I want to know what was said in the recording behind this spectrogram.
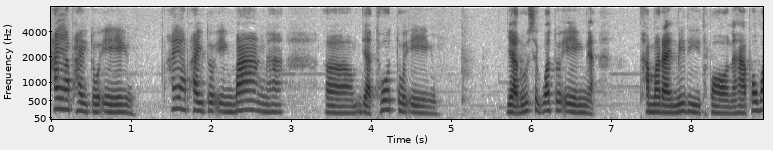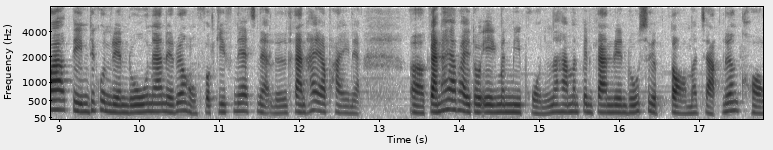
ให้อภัยตัวเอง ให้อภัยตัวเองบ้างนะคะอย่าโทษตัวเอง อย่ารู้สึกว่าตัวเองเนี่ยทำอะไรไม่ดีพอนะคะเพราะว่าธีมที่คุณเรียนรู้นะในเรื่องของ forgiveness เนี่ยหรือการให้อภัยเนี่ย การให้อภัยตัวเองมันมีผลนะคะมันเป็นการเรียนรู้สืบต่อมาจากเรื่องของ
